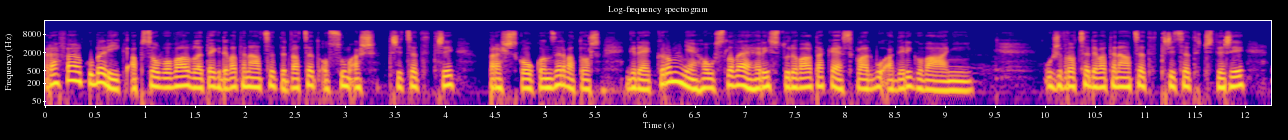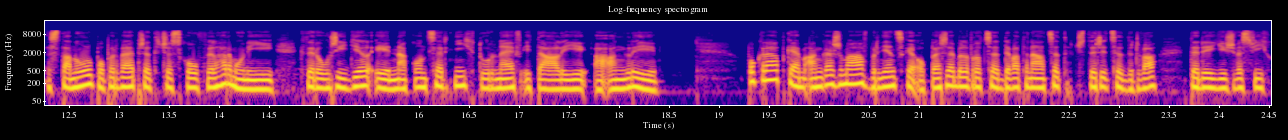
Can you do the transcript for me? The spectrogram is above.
Rafael Kubelík absolvoval v letech 1928 až 33 Pražskou konzervatoř, kde kromě houslové hry studoval také skladbu a dirigování. Už v roce 1934 stanul poprvé před Českou filharmonií, kterou řídil i na koncertních turné v Itálii a Anglii. Po krátkém angažmá v brněnské opeře byl v roce 1942, tedy již ve svých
